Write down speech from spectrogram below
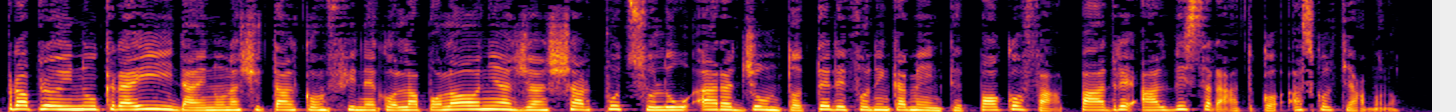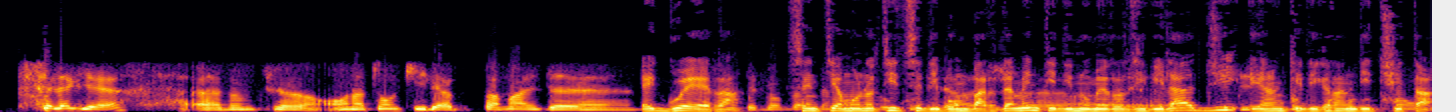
Proprio in Ucraina, in una città al confine con la Polonia, Jean-Charles Puzzolù ha raggiunto telefonicamente poco fa padre Alvis Radko. Ascoltiamolo. C'est la guerre. È guerra. Sentiamo notizie di bombardamenti di numerosi villaggi e anche di grandi città.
